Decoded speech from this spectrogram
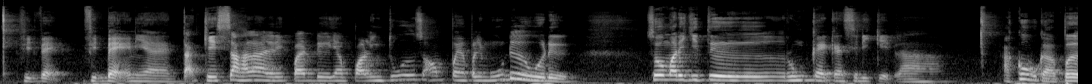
Feedback feedback ni kan. Tak kisahlah daripada yang paling tua sampai yang paling muda pun ada So mari kita rungkaikan sedikit lah. Aku bukan apa.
